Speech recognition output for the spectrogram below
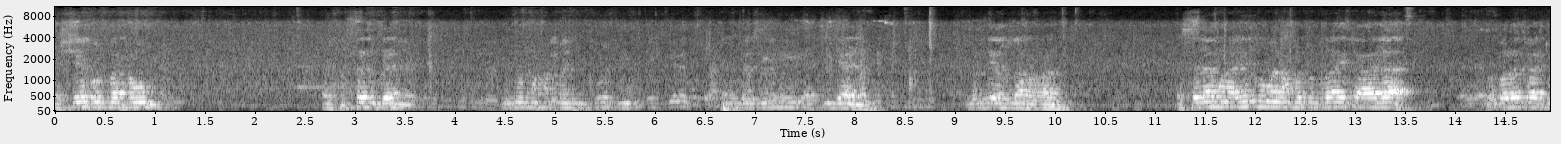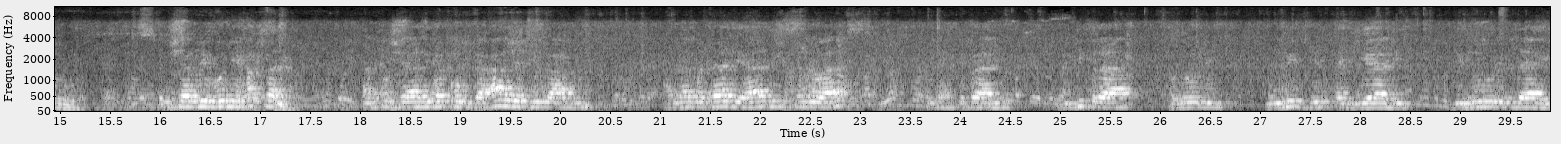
الشيخ المرحوم الحسن بن ابن محمد الفوتي البزيني التجاني رضي الله عنه. السلام عليكم ورحمة الله تعالى وبركاته. يشرفني حقا. أن أشارككم كعادة العبد على مدار هذه السنوات في الاحتفال بذكرى حلول ممد الأجيال بنور الله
